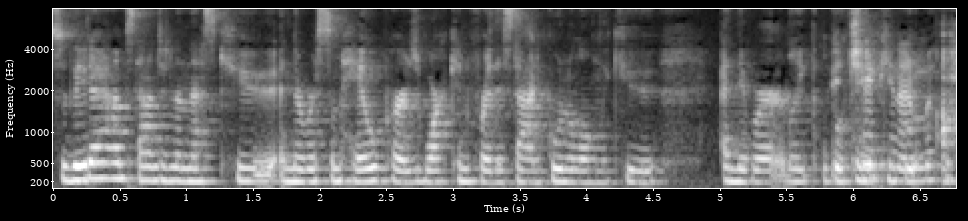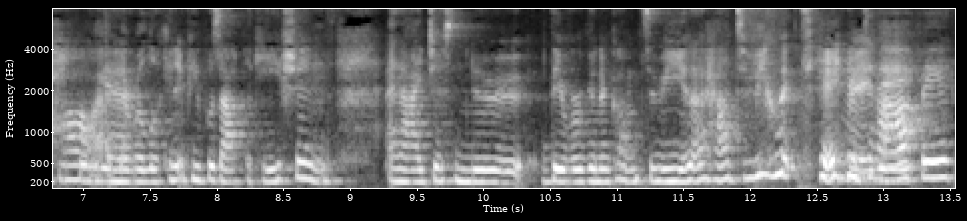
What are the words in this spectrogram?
So there I am standing in this queue, and there were some helpers working for the stand going along the queue, and they were like looking at people, in with the aha, people, and they were looking at people's applications, and I just knew they were gonna come to me, and I had to be like dead Ready. happy,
